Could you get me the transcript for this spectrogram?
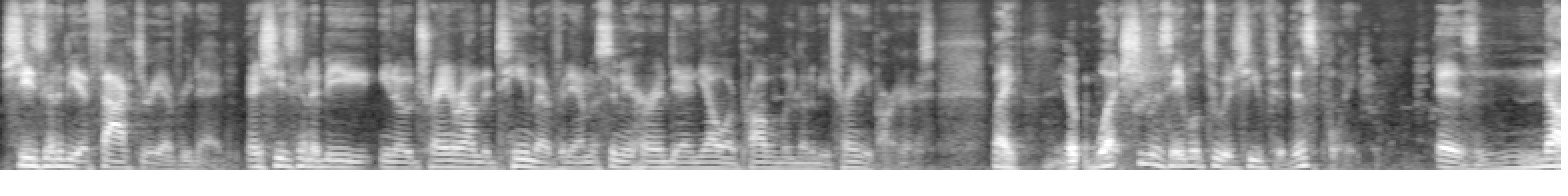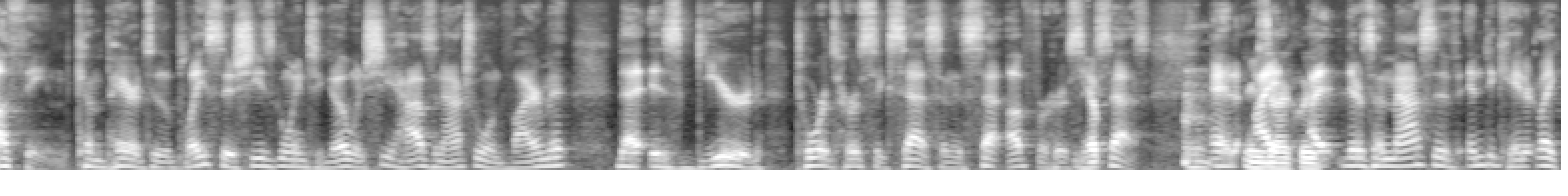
she's going to be at factory every day and she's going to be you know train around the team every day i'm assuming her and danielle are probably going to be training partners like Yep. what she was able to achieve to this point is nothing compared to the places she's going to go when she has an actual environment that is geared towards her success and is set up for her success and Exactly. I, I, there's a massive indicator like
